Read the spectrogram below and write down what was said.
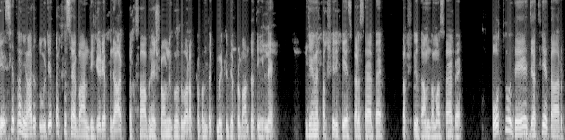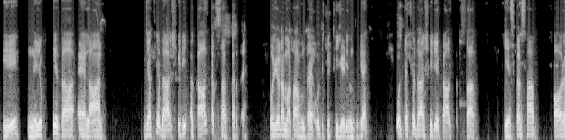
ਇਸੇ ਤਰ੍ਹਾਂ ਯਾਦ ਦੂਜੇ ਤਖਤ ਸਾਹਿਬਾਨ ਦੀ ਜਿਹੜੇ ਪੰਜਾਬ ਤਖਤ ਸਾਹਿਬ ਨੇ ਸ਼੍ਰੋਮਣੀ ਗੁਰਦੁਆਰਾ ਪ੍ਰਬੰਧਕ ਕਮੇਟੀ ਦੇ ਪ੍ਰਬੰਧ ਅਧੀਨ ਨੇ ਜਿਵੇਂ ਤਖਤ ਸ੍ਰੀ ਕੇਸਗੜ੍ਹ ਸਾਹਿਬ ਹੈ ਤਖਤ ਸ੍ਰੀ ਦਮਦਮਾ ਸਾਹਿਬ ਹੈ ਉਥੋਂ ਦੇ ਜਥੇਦਾਰ ਦੀ ਨਿਯੁਕਤੀ ਦਾ ਐਲਾਨ ਜਥੇਦਾਰ ਸ੍ਰੀ ਅਕਾਲ ਤਖਤ ਸਾਹਿਬ ਕਰਦਾ ਹੈ। ਉਹ ਜਿਹੜਾ ਮਤਾ ਹੁੰਦਾ ਹੈ, ਉਹਦੀ ਚਿੱਠੀ ਜਿਹੜੀ ਹੁੰਦੀ ਹੈ, ਉਹ ਜਥੇਦਾਰ ਸ੍ਰੀ ਅਕਾਲ ਤਖਤ ਸਾਹਿਬ, ਕੇਸਗੜ੍ਹ ਸਾਹਿਬ ਔਰ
